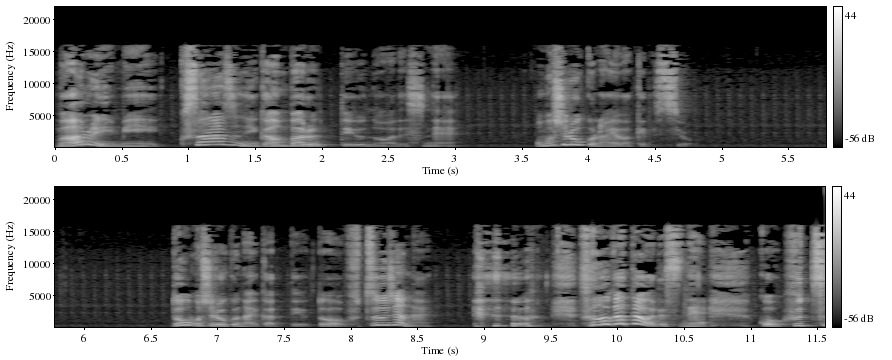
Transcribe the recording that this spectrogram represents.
まあ、ある意味腐らずに頑張るっていうのはですね面白くないわけですよ。どう面白くないかっていうと普通じゃない？その方はですね、こう、普通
